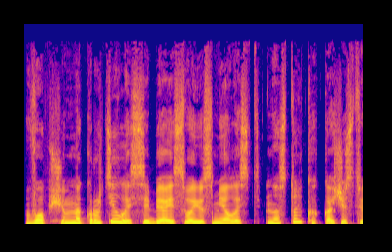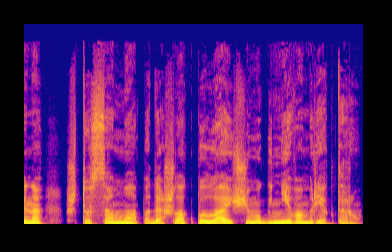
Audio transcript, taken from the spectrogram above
В общем, накрутила себя и свою смелость настолько качественно, что сама подошла к пылающему гневом ректору.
